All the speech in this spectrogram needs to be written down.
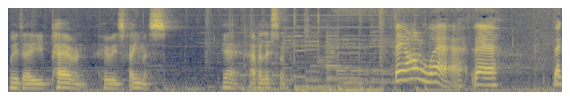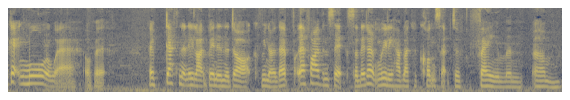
with a parent who is famous. Yeah, have a listen. They are aware. They're they're getting more aware of it. They've definitely like been in the dark. You know, they're they're five and six, so they don't really have like a concept of fame and um.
